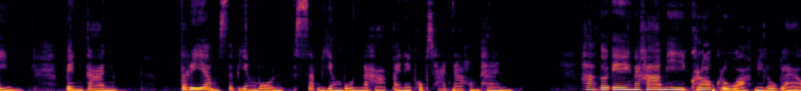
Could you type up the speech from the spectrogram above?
อิ่ม เป็นการ เตรียมสเสบียงบนสเสบียงบุญนะคะ ไปในภพชาติหน้าของท่าน หากตัวเองนะคะมีครอบครัวมีลูกแล้ว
